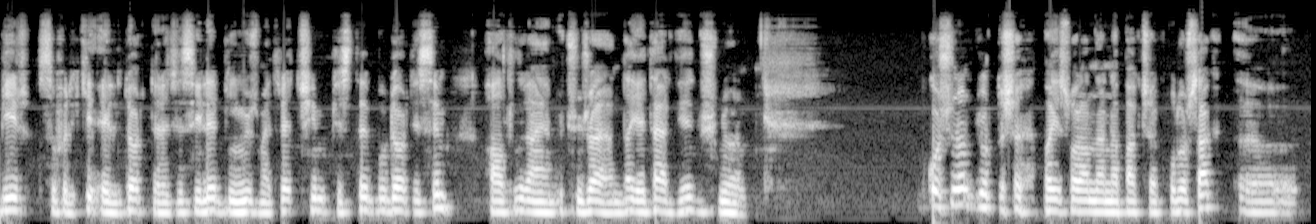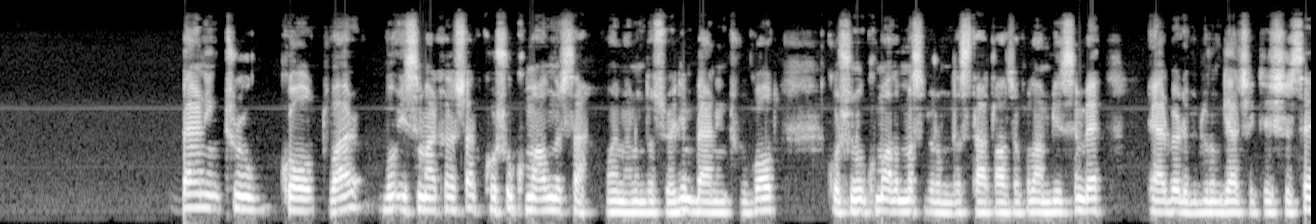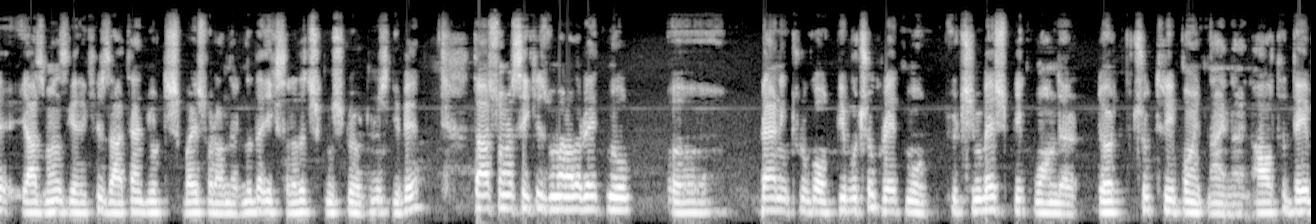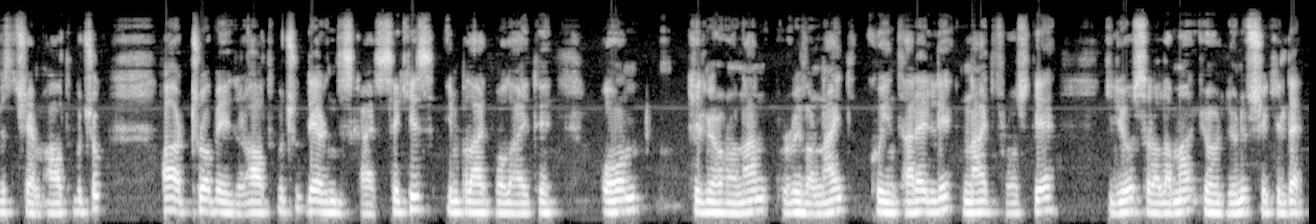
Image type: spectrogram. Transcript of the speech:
1.02.54 derecesiyle 1100 metre çim pistte bu dört isim altılı ganyan 3. ayağında yeter diye düşünüyorum. Bu koşunun yurt dışı bahis oranlarına bakacak olursak e, Burning True Gold var. Bu isim arkadaşlar koşu kuma alınırsa o hemen onu da söyleyeyim. Burning True Gold koşunun kuma alınması durumunda start alacak olan bir isim ve eğer böyle bir durum gerçekleşirse yazmanız gerekir. Zaten yurt dışı bahis oranlarında da ilk sırada çıkmış gördüğünüz gibi. Daha sonra 8 numaralı Red Bull e, Burning True Gold 1.5, Red Bull 3.25, Big Wonder 4.5, 3.99, 6 Davis Gem 6.5, Hard Trovader 6.5, Darren Disguise 8, Implied Volite 10, Killer Onan, River Knight, Quintarelli, Night Frost diye gidiyor sıralama gördüğünüz şekilde.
